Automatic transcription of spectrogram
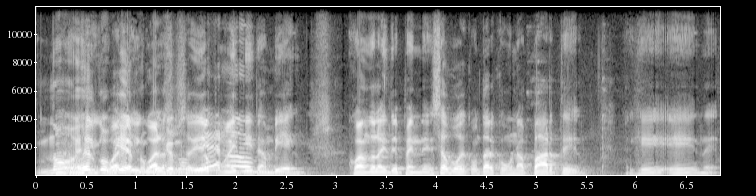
No, Pero es el igual- gobierno. Igual ha sucedido con. Haití también. Cuando la independencia que contar con una parte que eh,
